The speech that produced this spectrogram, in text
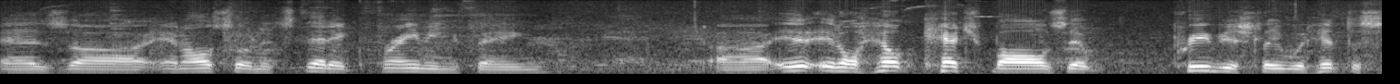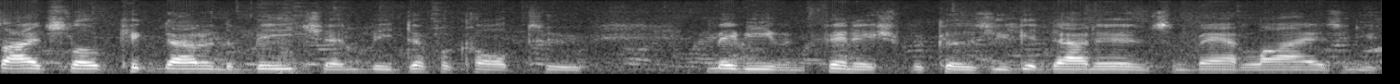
as, uh, and also an aesthetic framing thing. Uh, it, it'll help catch balls that previously would hit the side slope, kick down in the beach, and be difficult to maybe even finish because you get down in some bad lies, and you,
